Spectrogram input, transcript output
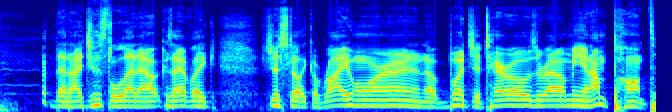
that I just let out because I have like just like a Rhyhorn and a bunch of Tauros around me, and I'm pumped.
